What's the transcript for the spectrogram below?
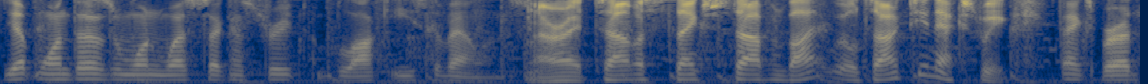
Yep, 1001 West 2nd Street, a block east of Allen's. All right, Thomas, thanks for stopping by. We'll talk to you next week. Thanks, Brad.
